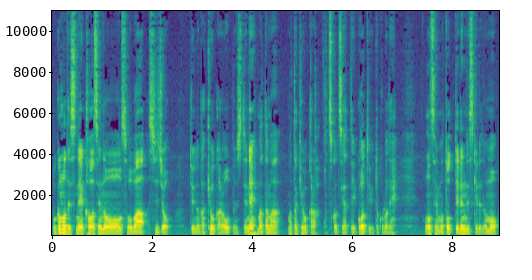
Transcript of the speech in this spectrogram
僕もですね、為替の相場市場というのが今日からオープンしてね、またまあ、また今日からコツコツやっていこうというところで、音声も撮ってるんですけれども、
